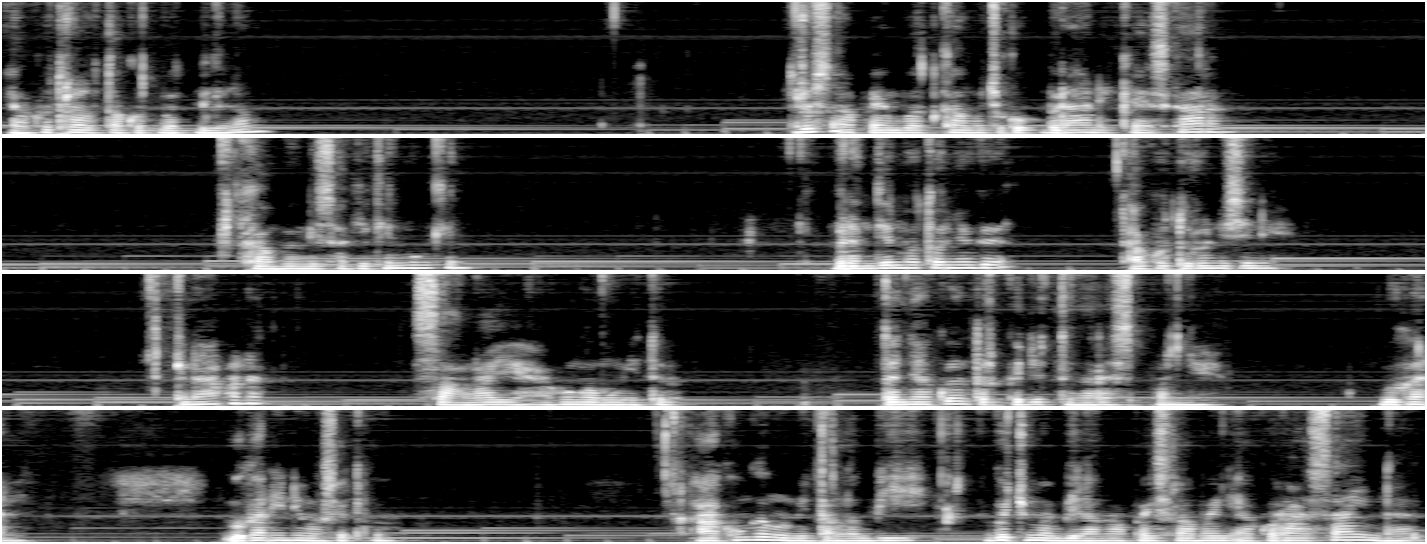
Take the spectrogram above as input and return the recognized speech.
Ya, aku terlalu takut buat bilang. Terus apa yang buat kamu cukup berani kayak sekarang? Kamu yang disakitin mungkin? Berhentiin motornya gak? Aku turun di sini. Kenapa, Nat? Salah ya aku ngomong itu. Tanya aku yang terkejut dengan responnya. Bukan. Bukan ini maksudku. Aku gak meminta lebih. Aku cuma bilang apa yang selama ini aku rasain, Nat.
